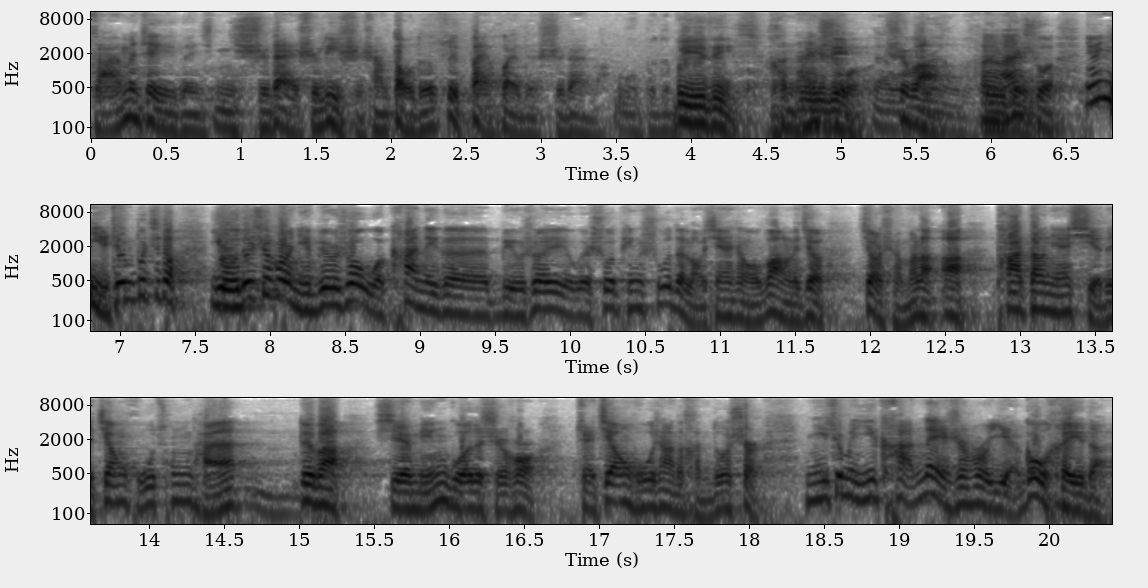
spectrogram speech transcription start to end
咱们这个你时代是历史上道德最败坏的时代吗？我不得不一定，很难说，是吧？很难说，因为你真不知道。有的时候，你比如说，我看那个，比如说有个说评书的老先生，我忘了叫叫什么了啊？他当年写的《江湖葱谈》，对吧？写民国的时候，这江湖上的很多事儿，你这么一看，那时候也够黑的，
